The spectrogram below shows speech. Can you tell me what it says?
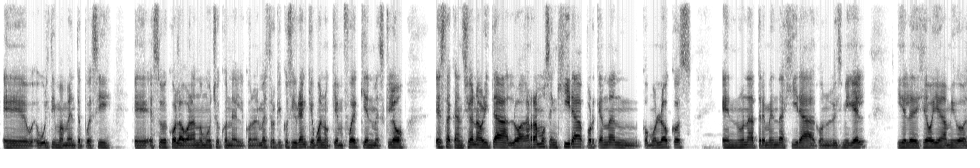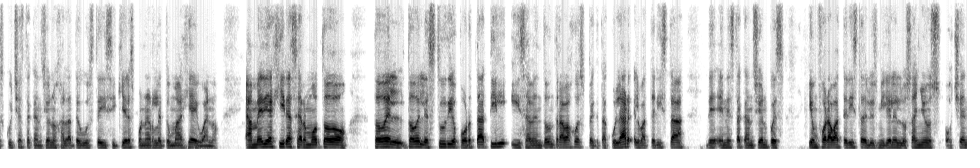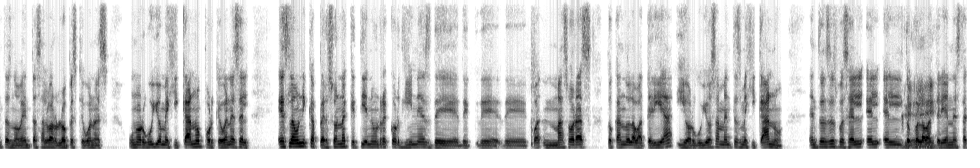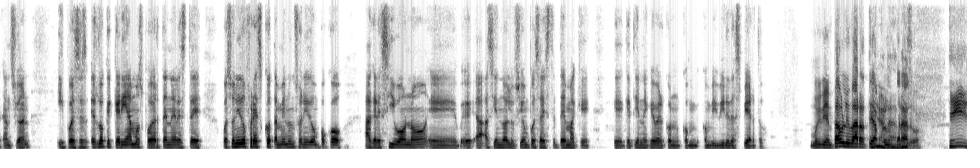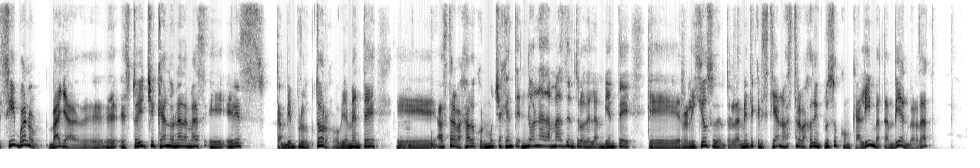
Eh, últimamente, pues sí, eh, estuve colaborando mucho con el, con el maestro Kiko Cibrián, que bueno, quien fue quien mezcló esta canción. Ahorita lo agarramos en gira porque andan como locos en una tremenda gira con Luis Miguel. Y yo le dije, oye amigo, escucha esta canción, ojalá te guste y si quieres ponerle tu magia. Y bueno, a media gira se armó todo, todo, el, todo el estudio portátil y se aventó un trabajo espectacular. El baterista de, en esta canción, pues quien fuera baterista de Luis Miguel en los años 80, 90, Álvaro López, que bueno, es un orgullo mexicano porque bueno, es el, es la única persona que tiene un récord Guinness de, de, de, más horas tocando la batería y orgullosamente es mexicano. Entonces, pues él, él, él tocó la batería en esta canción y pues es, lo que queríamos poder tener este, pues sonido fresco, también un sonido un poco agresivo, ¿no? Eh, eh, haciendo alusión pues a este tema que, que, tiene que ver con, con, vivir despierto. Muy bien, Pablo Ibarra te iba a preguntar algo. Eh, sí, bueno, vaya, estoy checando nada más, eres también productor, obviamente. Eh, has trabajado con mucha gente, no nada más dentro del ambiente eh, religioso, dentro del ambiente cristiano. Has trabajado incluso con Kalimba también, ¿verdad?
